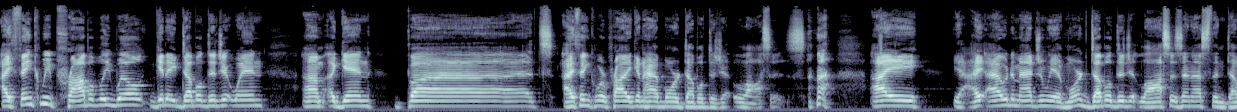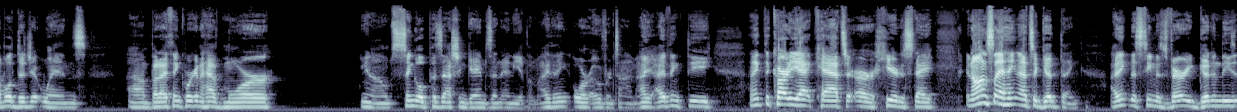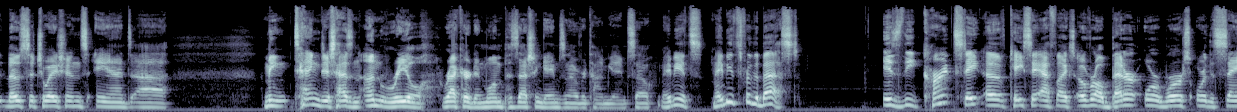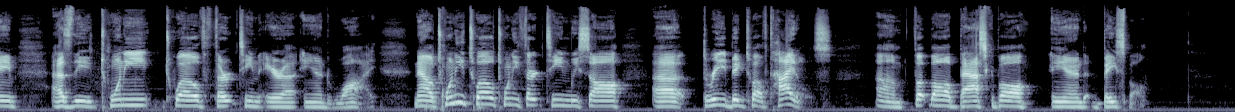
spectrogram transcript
I think we probably will get a double-digit win um, again, but I think we're probably going to have more double-digit losses. I yeah, I, I would imagine we have more double digit losses in us than double digit wins. Um, but I think we're gonna have more, you know, single possession games than any of them. I think or overtime. I, I think the I think the cardiac cats are, are here to stay. And honestly, I think that's a good thing. I think this team is very good in these those situations, and uh, I mean, Tang just has an unreal record in one possession games and overtime games. So maybe it's maybe it's for the best. Is the current state of K State athletics overall better or worse or the same as the 2012 13 era and why? Now, 2012 2013, we saw uh, three Big 12 titles um, football, basketball, and baseball.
